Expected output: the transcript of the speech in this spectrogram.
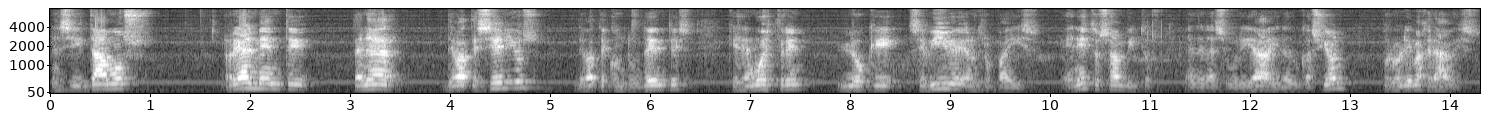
Necesitamos realmente tener debates serios, debates contundentes, que demuestren lo que se vive en nuestro país. En estos ámbitos, el de la seguridad y la educación, problemas graves.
